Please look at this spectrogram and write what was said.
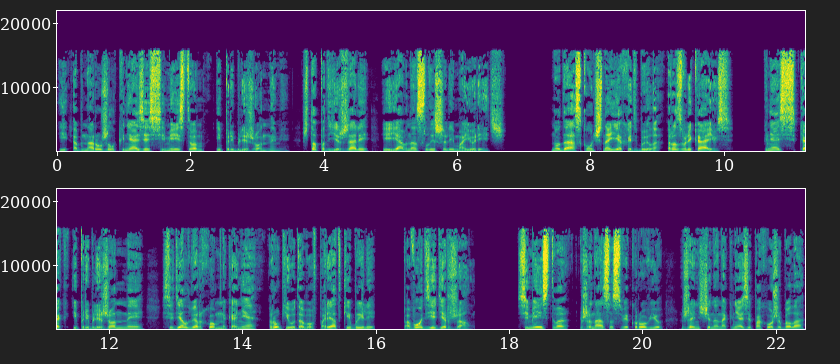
и обнаружил князя с семейством и приближенными, что подъезжали и явно слышали мою речь. Ну да, скучно ехать было, развлекаюсь. Князь, как и приближенные, сидел верхом на коне, руки у того в порядке были, поводья держал. Семейство, жена со свекровью, женщина на князя похожа была,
